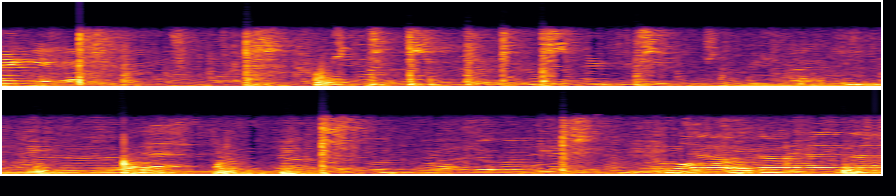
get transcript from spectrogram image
thank you. Yeah, we gotta hang that.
